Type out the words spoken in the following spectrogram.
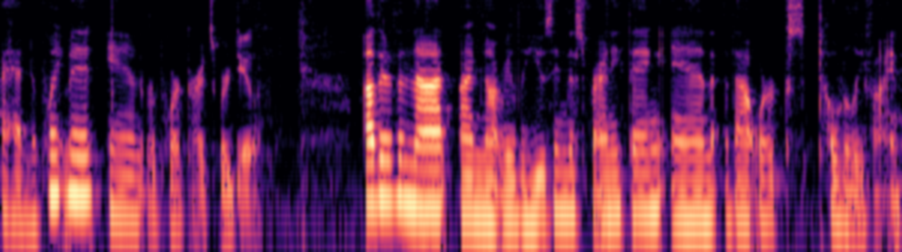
I had an appointment and report cards were due. Other than that, I'm not really using this for anything and that works totally fine.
